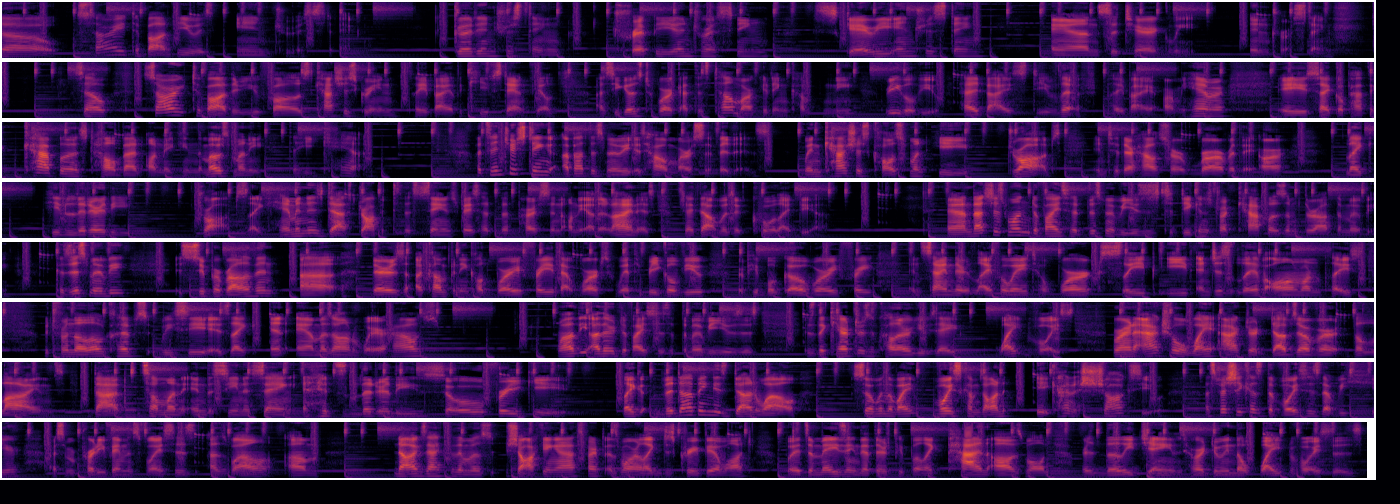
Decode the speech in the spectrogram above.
So, sorry to bother you is interesting. Good, interesting, trippy, interesting, scary, interesting, and satirically interesting. So, Sorry to Bother You follows Cassius Green, played by Lakeith Stanfield, as he goes to work at this telemarketing company, Regal View, headed by Steve Lift, played by Armie Hammer, a psychopathic capitalist hell-bent on making the most money that he can. What's interesting about this movie is how immersive it is. When Cassius calls someone, he drops into their house or wherever they are. Like, he literally drops. Like, him and his death drop into the same space that the person on the other line is, which I thought was a cool idea. And that's just one device that this movie uses to deconstruct capitalism throughout the movie. Because this movie is super relevant. Uh, there's a company called Worry Free that works with Regal View, where people go worry free and sign their life away to work, sleep, eat, and just live all in one place. Which, from the little clips we see, is like an Amazon warehouse. One of the other devices that the movie uses is the characters of color use a white voice where an actual white actor dubs over the lines that someone in the scene is saying, and it's literally so freaky. Like, the dubbing is done well, so when the white voice comes on, it kind of shocks you. Especially because the voices that we hear are some pretty famous voices as well. Um, not exactly the most shocking aspect, it's more like just creepy to watch. But it's amazing that there's people like Patton Oswalt or Lily James who are doing the white voices.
